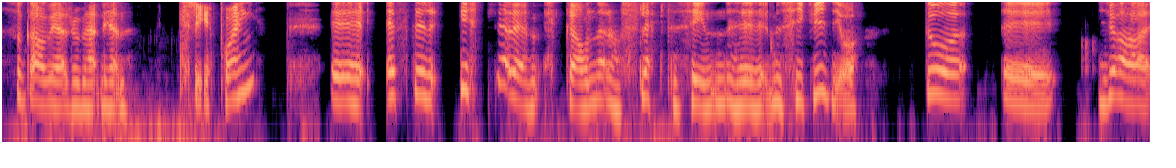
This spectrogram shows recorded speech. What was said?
så gav jag Rumänien tre poäng. Eh, Efter ytterligare en vecka och när de släppte sin eh, musikvideo, då, eh, ja,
